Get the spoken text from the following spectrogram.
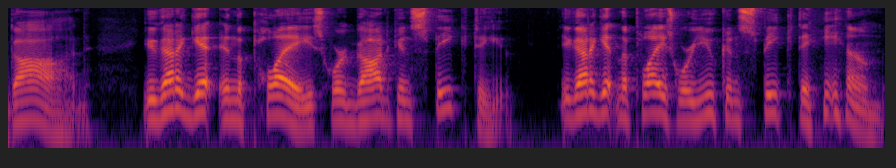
God. You got to get in the place where God can speak to you. You got to get in the place where you can speak to Him.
